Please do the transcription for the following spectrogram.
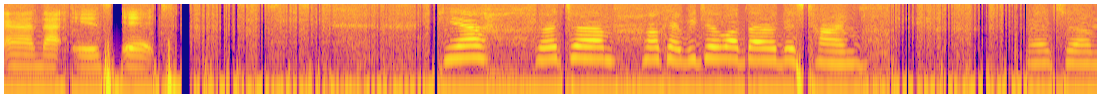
and that is it. Yeah, but, um, okay, we did a lot better this time. But, um,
